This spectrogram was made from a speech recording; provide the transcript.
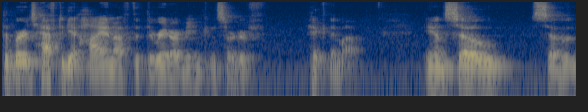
The birds have to get high enough that the radar beam can sort of pick them up. And so, so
